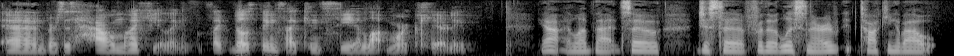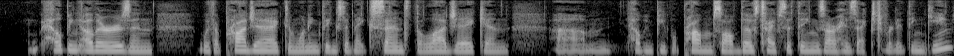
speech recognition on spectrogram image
And versus how am I feeling? It's like those things I can see a lot more clearly. Yeah, I love that. So, just to for the listener, talking about helping others and with a project and wanting things to make sense, the logic and um, helping people problem solve, those types of things are his extroverted thinking.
